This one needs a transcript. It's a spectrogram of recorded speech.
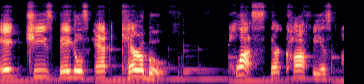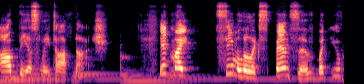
egg, cheese bagels at Caribou. Plus, their coffee is obviously top notch. It might seem a little expensive, but you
